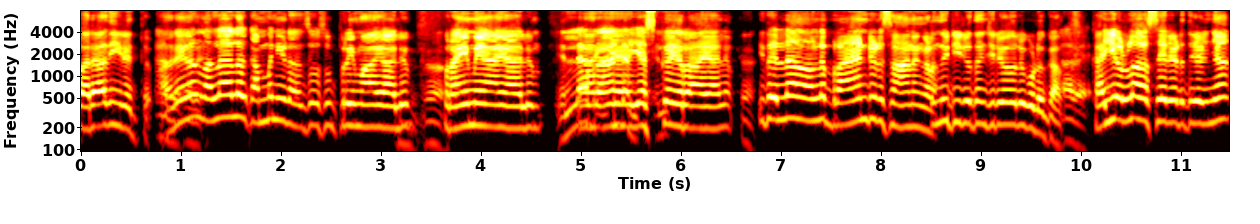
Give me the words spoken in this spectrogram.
പരാതിയിലെത്തും. അതിനേക്കാൾ നല്ല നല്ല കമ്പനിയുടെ സുപ്രീം ആയാലും പ്രൈമ ആയാലും എല്ലാ എസ്ക്വയർ ആയാലും ഇതെല്ലാം നല്ല ബ്രാൻഡഡ് സാധനങ്ങൾ ഇരുന്നൂറ്റി ഇരുപത്തഞ്ച് രൂപ മുതൽ കൊടുക്കാം. കൈയുള്ള കസേര എടുത്തു കഴിഞ്ഞാൽ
